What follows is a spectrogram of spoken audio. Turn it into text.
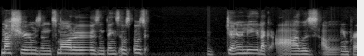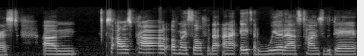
mushrooms and tomatoes and things. It was it was generally like I was I was impressed. Um, so I was proud of myself for that, and I ate at weird ass times of the day,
